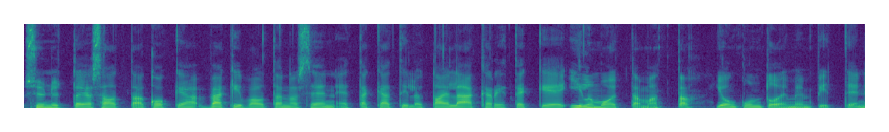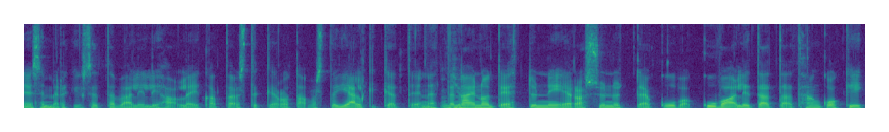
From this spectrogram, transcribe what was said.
synnyttäjä saattaa kokea väkivaltana sen, että kätilö tai lääkäri tekee ilmoittamatta jonkun toimenpiteen, esimerkiksi että väliliha leikataan ja sitten kerrotaan vasta jälkikäteen, että Joo. näin on tehty, niin eräs synnyttäjä kuva, kuvaili tätä, että hän koki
